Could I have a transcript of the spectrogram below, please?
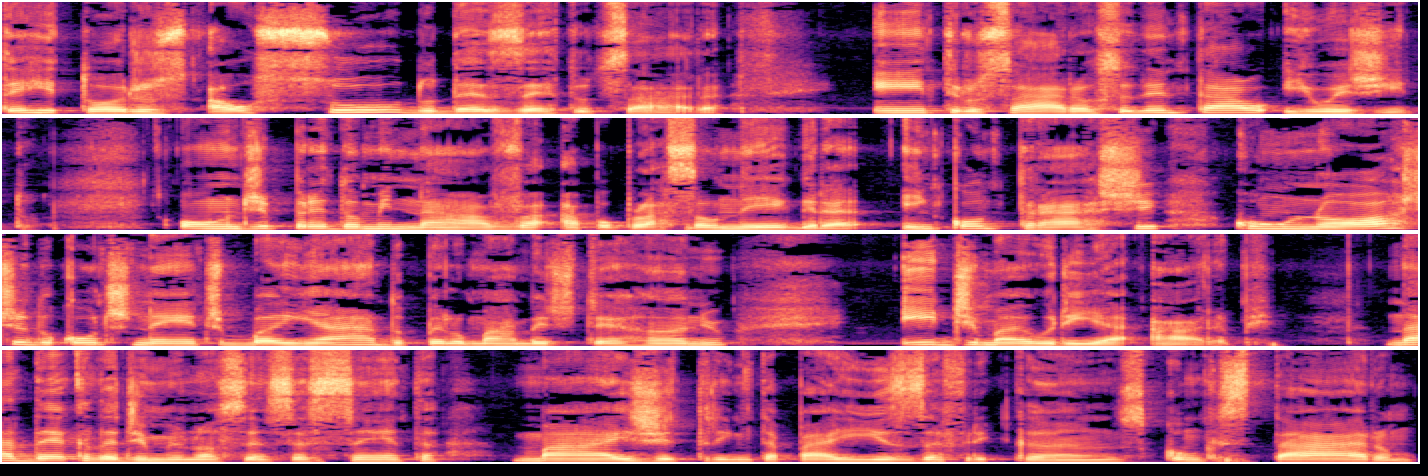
territórios ao sul do deserto do Saara, entre o Saara Ocidental e o Egito, onde predominava a população negra, em contraste com o norte do continente banhado pelo mar Mediterrâneo e de maioria árabe. Na década de 1960, mais de 30 países africanos conquistaram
